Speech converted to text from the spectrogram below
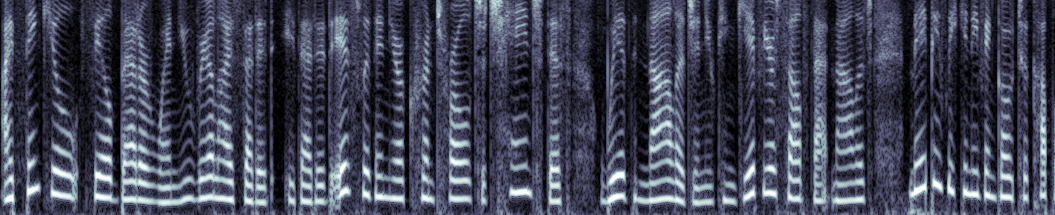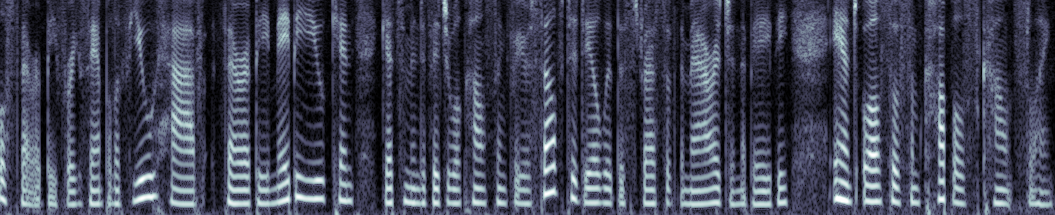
I think you'll feel better when you realize that it that it is within your control to change this with knowledge, and you can give yourself that knowledge. Maybe we can even go to couples therapy, for example. If you have therapy, maybe you can get some individual counseling for yourself to deal with the stress of the marriage and the baby, and also some couples counseling.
